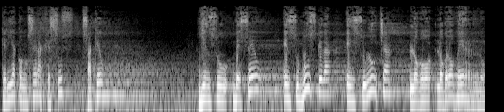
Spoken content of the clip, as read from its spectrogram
Quería conocer a Jesús, Saqueo. Y en su deseo, en su búsqueda, en su lucha logró, verlo.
